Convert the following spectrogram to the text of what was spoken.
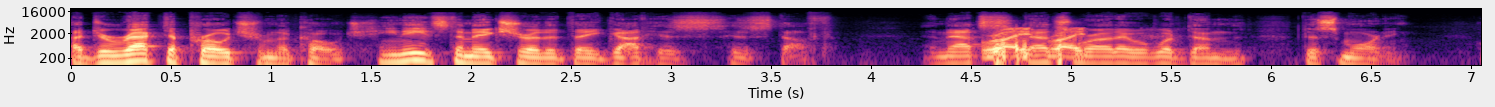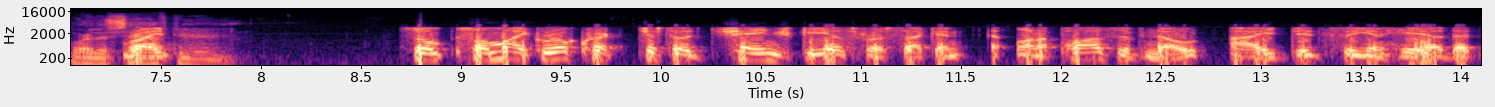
a direct approach from the coach. He needs to make sure that they got his his stuff, and that's Right, that's what I would have done this morning or this afternoon. So, so Mike, real quick, just to change gears for a second. On a positive note, I did see and hear that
